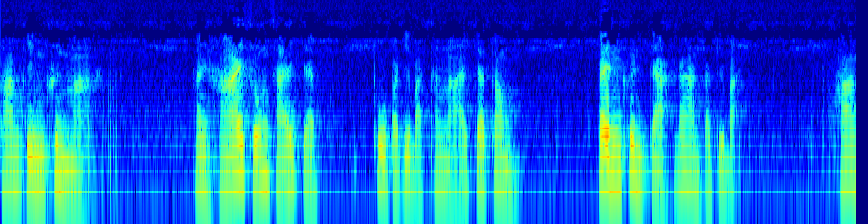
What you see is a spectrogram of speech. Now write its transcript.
ความจริงขึ้นมา ให้หายสงสัยแก่ผู้ปฏิบัติทั้งหลายจะต้องเป็นขึ้นจากด้านปฏิบัติ ความ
